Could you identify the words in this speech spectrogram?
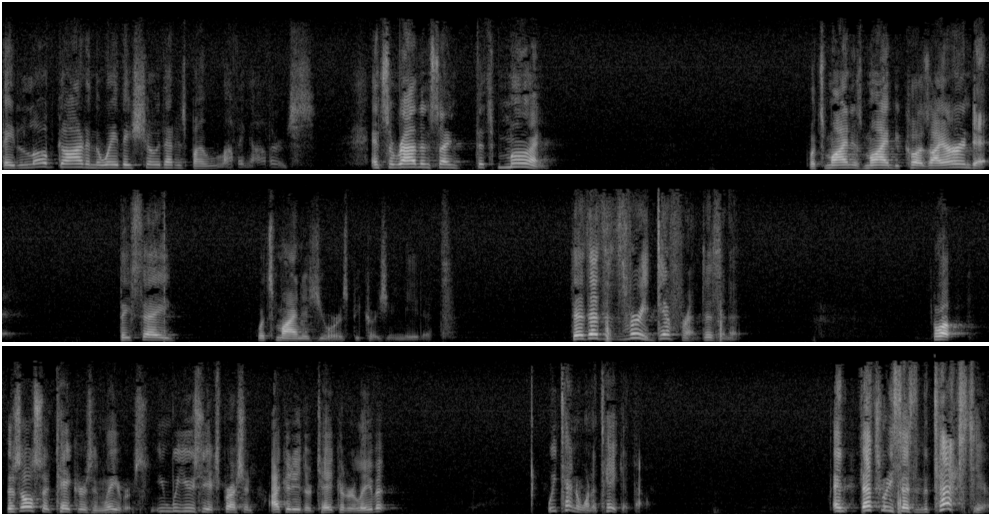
they love God, and the way they show that is by loving others. And so rather than saying, that's mine, What's mine is mine because I earned it. They say, What's mine is yours because you need it. That, that's very different, isn't it? Well, there's also takers and leavers. We use the expression, I could either take it or leave it. We tend to want to take it, though. And that's what he says in the text here.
